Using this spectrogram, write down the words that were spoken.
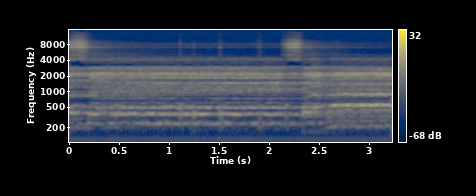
Sing, sing.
